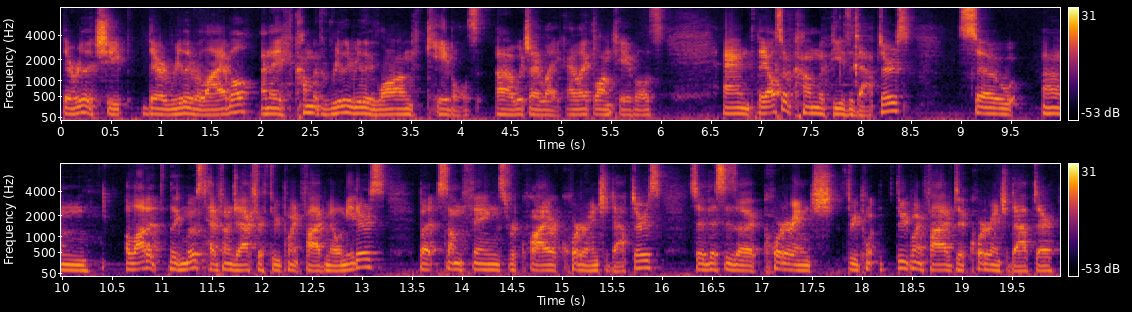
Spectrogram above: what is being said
They're really cheap, they're really reliable, and they come with really, really long cables, uh, which I like. I like long cables. And they also come with these adapters. So um, a lot of, like most headphone jacks are 3.5 millimeters, but some things require quarter inch adapters. So this is a quarter inch, 3.5 to quarter inch adapter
